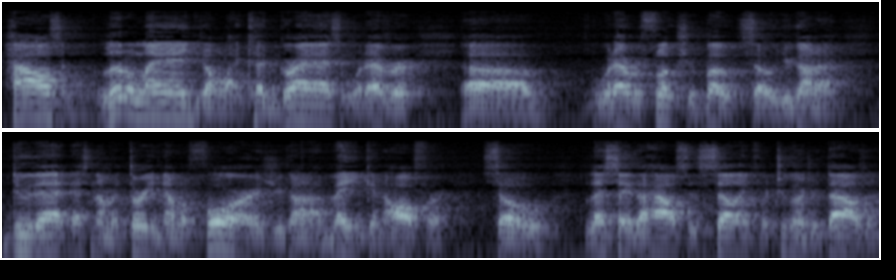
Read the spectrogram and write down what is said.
house and a little land? You don't like cutting grass or whatever, uh, whatever floats your boat. So you're going to do that. That's number three. Number four is you're gonna make an offer. So let's say the house is selling for two hundred thousand.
